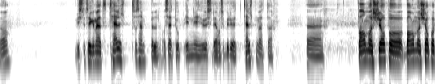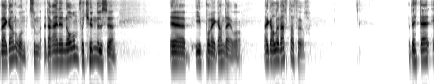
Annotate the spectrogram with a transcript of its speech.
Ja. Hvis du tar med et telt for eksempel, og setter opp inne i huset deres, så blir det et teltmøte. Eh, bare med å se på, på veggene rundt. Som, det er en enorm forkynnelse eh, i, på veggene deres. Jeg har aldri vært der før. Dette er et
